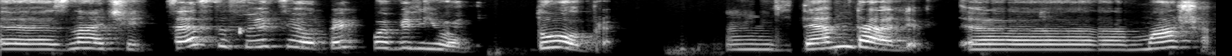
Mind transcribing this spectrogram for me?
е, значить, це стосується отих павільйонів. Добре. Йдемо далі. Е, Маша.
